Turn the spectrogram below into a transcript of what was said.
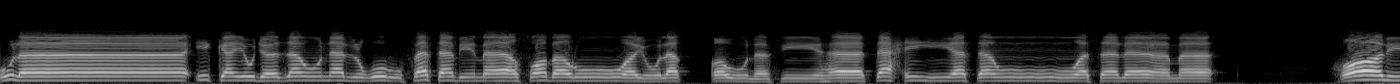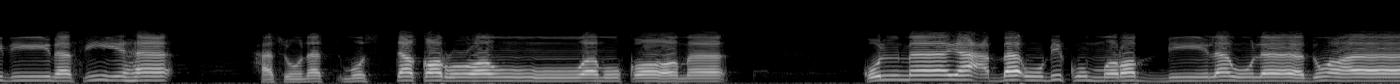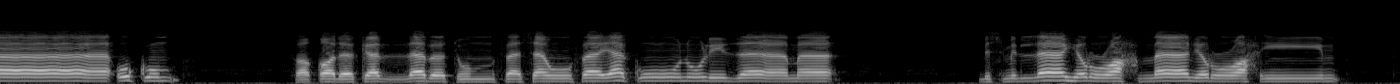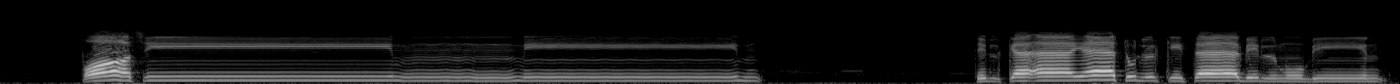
أُولَئِكَ يُجْزَوْنَ الْغُرْفَةَ بِمَا صَبَرُوا وَيُلَقَّوْنَ فِيهَا تَحِيَّةً وَسَلَامًا خالدين فيها حسنت مستقرا ومقاما قُلْ مَا يَعْبَأُ بِكُمْ رَبِّي لَوْلَا دُعَاؤُكُمْ فَقَدْ كَذَّبْتُمْ فَسَوْفَ يَكُونُ لِزَامًا. بِسْمِ اللَّهِ الرَّحْمَنِ الرَّحِيمِ. طاسيم. تلك آيات الكتاب المبين.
